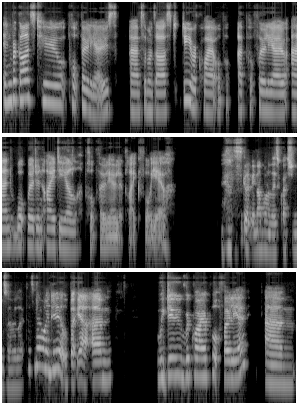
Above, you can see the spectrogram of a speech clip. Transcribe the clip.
in regards to portfolios, um, someone's asked, do you require a portfolio and what would an ideal portfolio look like for you? this is going to be another one of those questions where we're like, there's no ideal. But yeah, um, we do require a portfolio. Um,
